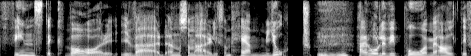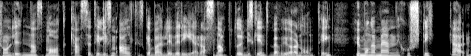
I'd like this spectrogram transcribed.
finns det kvar i världen som är liksom hemgjort? Mm. Här håller vi på med allt ifrån Linas matkasse till liksom allting ska bara levereras snabbt och vi ska inte behöva göra någonting. Hur många människor stickar?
